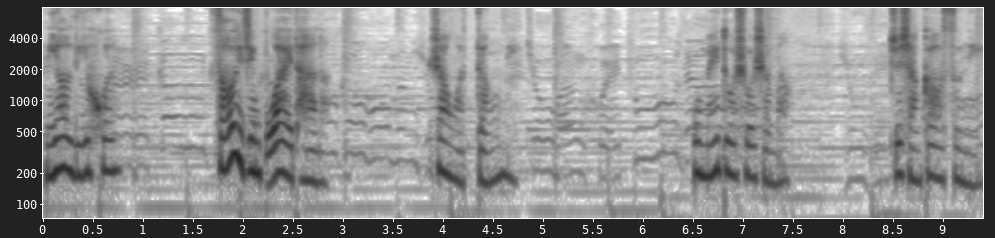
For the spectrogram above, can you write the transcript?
你要离婚，早已经不爱他了，让我等你。我没多说什么，只想告诉你，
